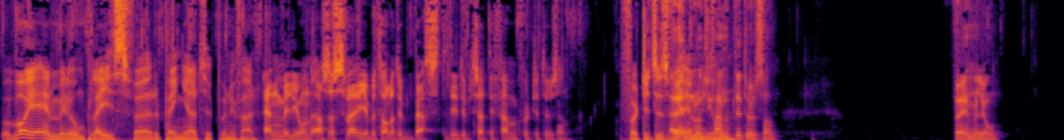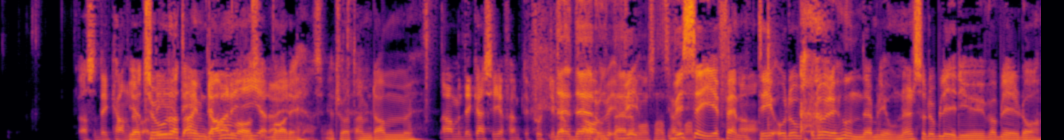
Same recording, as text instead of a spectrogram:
Vad är en miljon plays för pengar typ ungefär? En miljon, alltså Sverige betalar typ bäst, det är typ 35-40 tusen. 40 000 för Är det en inte runt miljon? 50 000? För en miljon? Alltså det kan Jag det, tror det, att det, I'm det varierar var, var det. Jag tror att. I'm Done Ja men det kanske är 50, 40, Det- 50. det är Ja, runt vi, där vi, någonstans vi säger 50 och då, då är det 100 miljoner så då blir det ju, vad blir det då?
